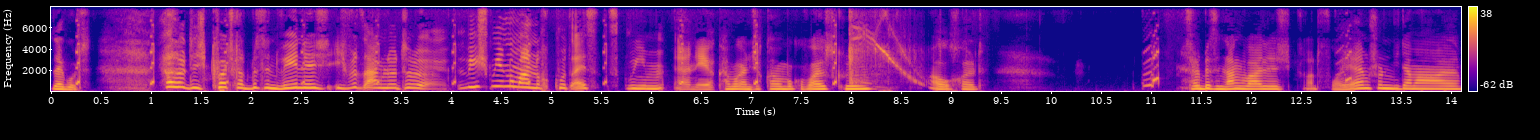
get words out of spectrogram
Sehr gut. Ja, Leute, ich quatsch gerade ein bisschen wenig. Ich würde sagen, Leute, wir spielen nochmal noch kurz Ice Cream. Äh, nee, kann man gar nicht. Ich habe keinen Bock auf Ice Cream. Auch halt. Ist halt ein bisschen langweilig. Gerade vorher schon wieder mal.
